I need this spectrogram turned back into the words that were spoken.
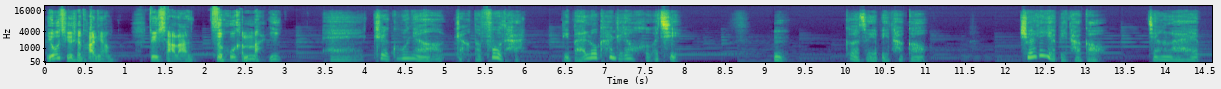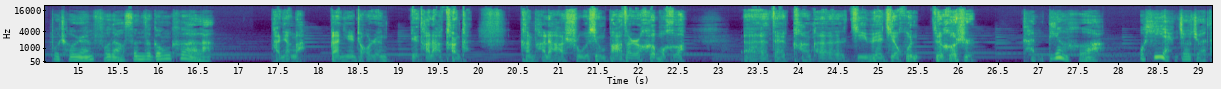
尤其是他娘，对夏兰似乎很满意。哎，这姑娘长得富态，比白露看着要和气。嗯，个子也比她高。学历也比他高，将来不愁人辅导孙子功课了。他娘啊，赶紧找人给他俩看看，看他俩属性八字合不合，呃，再看看几月结婚最合适。肯定合，我一眼就觉得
